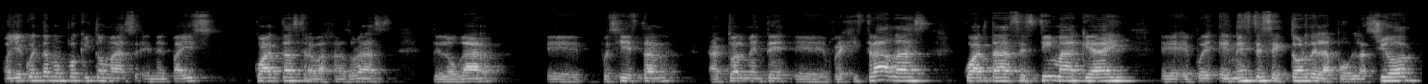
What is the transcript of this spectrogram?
Oye, cuéntame un poquito más. En el país, cuántas trabajadoras del hogar, eh, pues sí, están actualmente eh, registradas, cuántas se estima que hay eh, pues, en este sector de la población,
